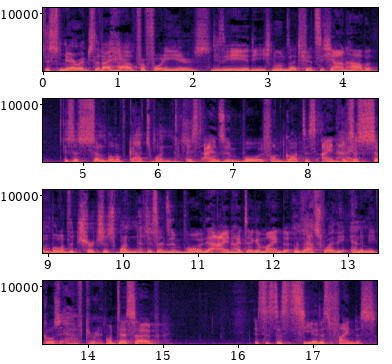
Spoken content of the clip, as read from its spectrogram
This marriage that I have for 40 years Diese Ehe, die ich nun seit 40 Jahren habe, is a symbol of God's oneness. ist ein Symbol von Gottes It's a Einheit. symbol of the church's oneness. Ist ein Symbol der Einheit der Gemeinde. And that's why the enemy goes after it. Und deshalb ist es das Ziel des Feindes.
